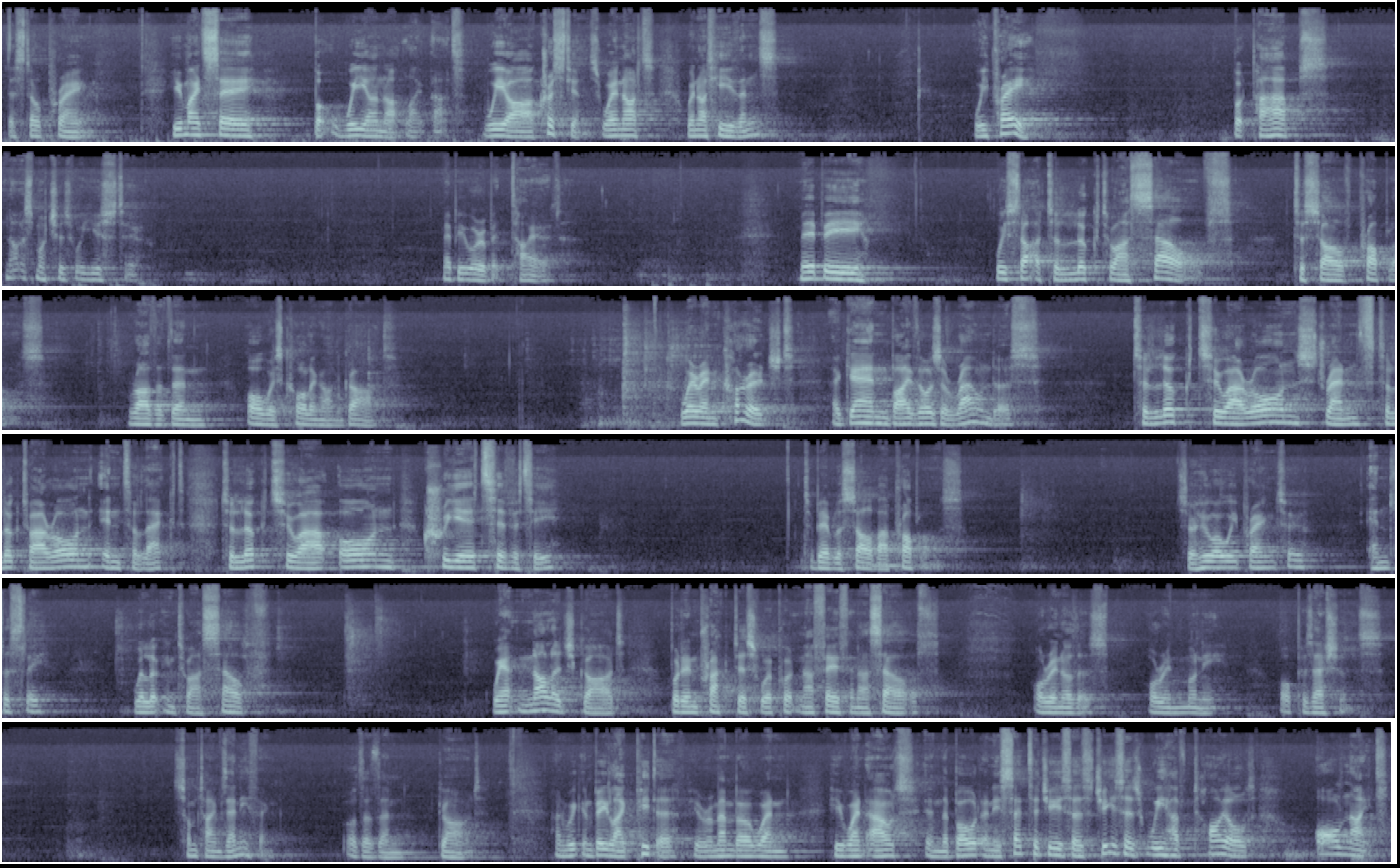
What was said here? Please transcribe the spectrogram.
They're still praying. You might say, but we are not like that. We are Christians. We're not, we're not heathens. We pray, but perhaps not as much as we used to. Maybe we're a bit tired. Maybe we started to look to ourselves to solve problems rather than always calling on God we're encouraged again by those around us to look to our own strength, to look to our own intellect, to look to our own creativity to be able to solve our problems. So, who are we praying to? Endlessly. We're looking to ourselves. We acknowledge God but in practice, we're putting our faith in ourselves or in others or in money or possessions. Sometimes anything other than God. And we can be like Peter. You remember when he went out in the boat and he said to Jesus, Jesus, we have toiled all night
